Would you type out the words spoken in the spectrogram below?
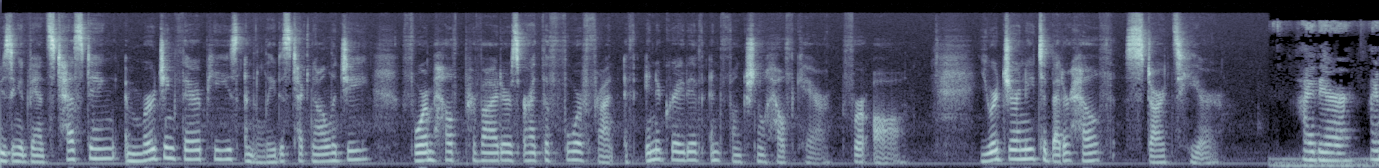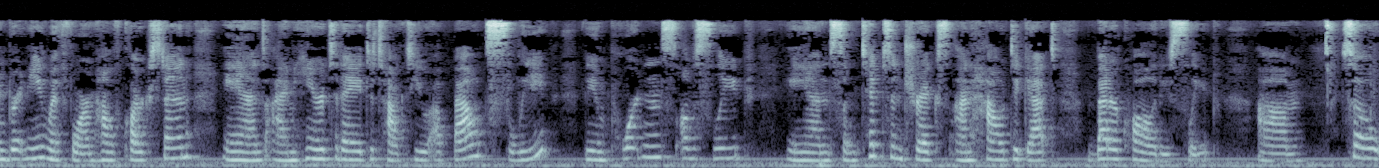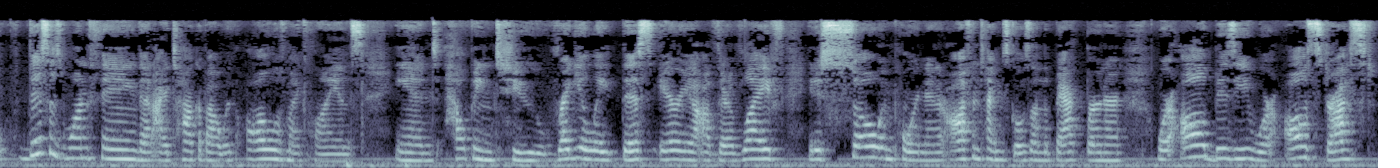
Using advanced testing, emerging therapies, and the latest technology, Forum Health providers are at the forefront of integrative and functional healthcare for all. Your journey to better health starts here. Hi there, I'm Brittany with Forum Health Clarkston, and I'm here today to talk to you about sleep, the importance of sleep, and some tips and tricks on how to get better quality sleep. Um, so, this is one thing that I talk about with all of my clients and helping to regulate this area of their life. It is so important and it oftentimes goes on the back burner. We're all busy, we're all stressed.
